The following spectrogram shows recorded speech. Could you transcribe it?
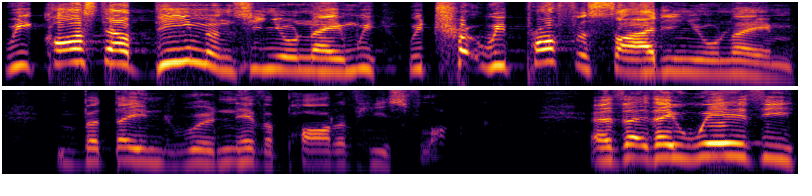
we cast out demons in your name. We, we, we prophesied in your name. But they were never part of his flock. Uh, they, they wear the,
